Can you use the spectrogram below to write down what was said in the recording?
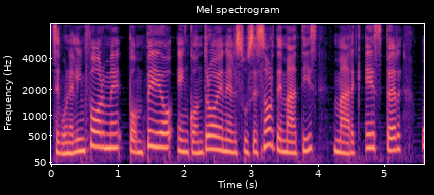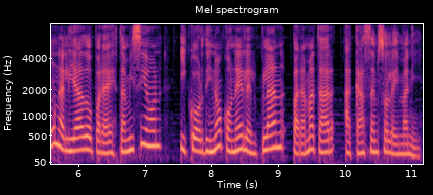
Según el informe, Pompeo encontró en el sucesor de Mattis, Mark Esper, un aliado para esta misión y coordinó con él el plan para matar a Qasem Soleimani.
